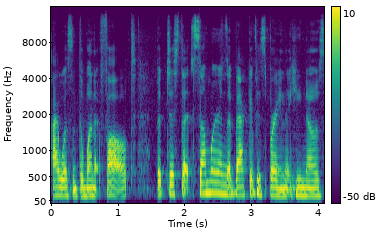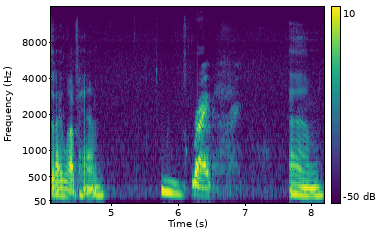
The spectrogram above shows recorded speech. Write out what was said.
I wasn't the one at fault. But just that somewhere in the back of his brain that he knows that I love him. Right. Um,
